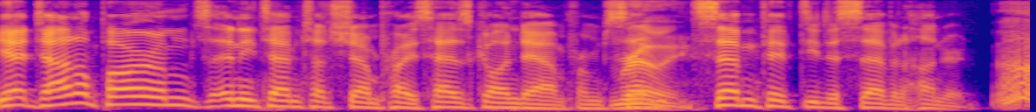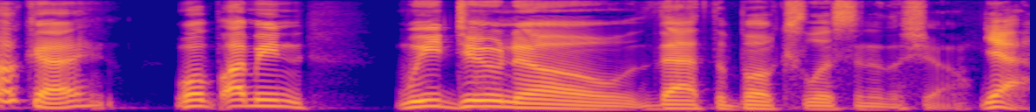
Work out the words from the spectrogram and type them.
Yeah, Donald Parham's anytime touchdown price has gone down from seven, Really? 750 to 700. Oh, okay. Well, I mean, we do know that the books listen to the show. Yeah,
